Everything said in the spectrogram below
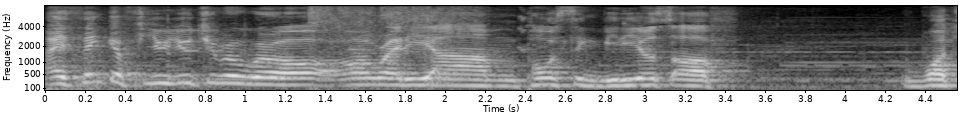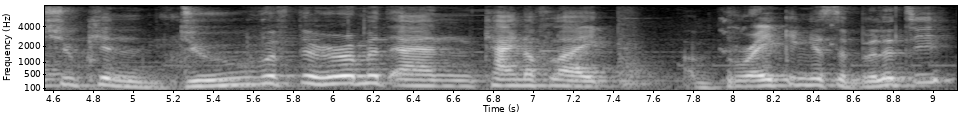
I think a few YouTubers were already um, posting videos of what you can do with the Hermit and kind of like breaking his ability.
